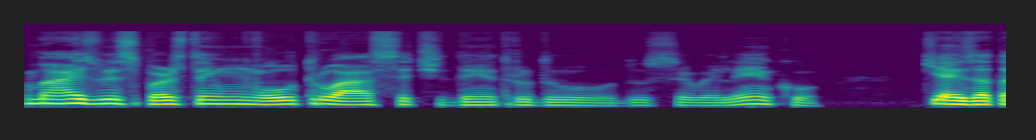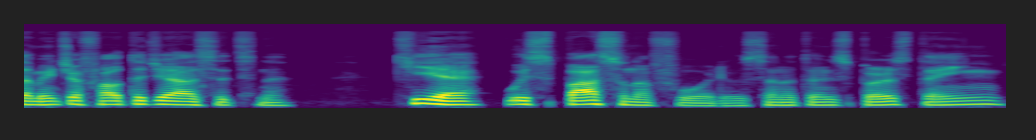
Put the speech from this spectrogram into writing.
mas o Spurs tem um outro asset dentro do, do seu elenco, que é exatamente a falta de assets, né? Que é o espaço na folha. O San Antonio Spurs tem,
